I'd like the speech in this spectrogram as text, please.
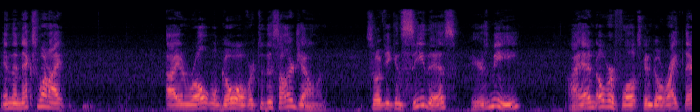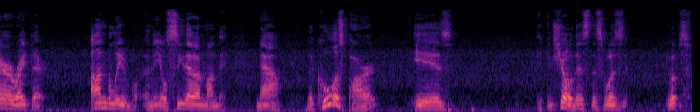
And the next one I I enroll will go over to this other gentleman. So if you can see this, here's me. I had an overflow. It's going to go right there, right there. Unbelievable. And you'll see that on Monday. Now, the coolest part is it can show this. This was, whoops,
